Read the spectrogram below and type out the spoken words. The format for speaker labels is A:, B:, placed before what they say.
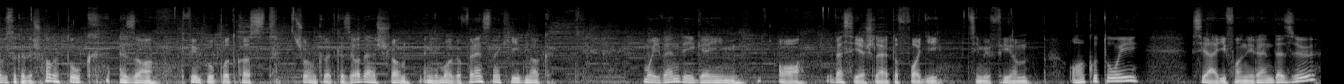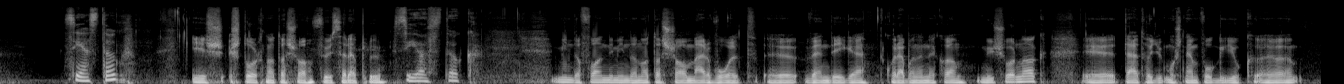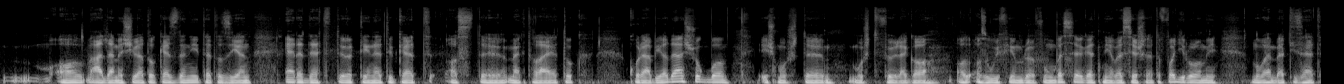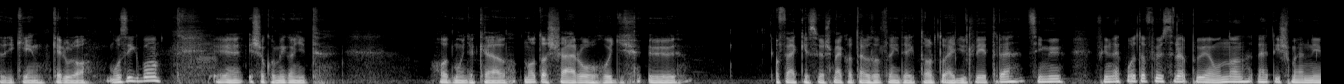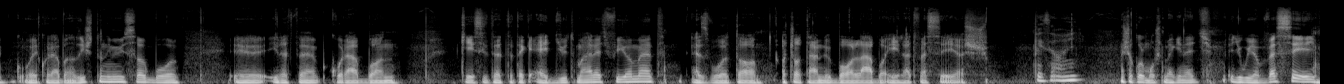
A: Szervusztok, kedves hallgatók! Ez a Filmklub Podcast soron következő adásra. Engem Morga Ferencnek hívnak. Mai vendégeim a Veszélyes lehet a fagyi című film alkotói, Szilágyi Fanni rendező.
B: Sziasztok!
A: És Stork Natasa főszereplő.
C: Sziasztok!
A: Mind a Fanni, mind a Natassa már volt vendége korábban ennek a műsornak, tehát hogy most nem fogjuk a Ádám Esivától kezdeni, tehát az ilyen eredet történetüket azt megtaláljátok korábbi adásokban, és most, most főleg a, a, az új filmről fogunk beszélgetni, a Veszélyes lehet a fagyiról, ami november 17-én kerül a mozikba, és akkor még annyit hadd mondjak el Natassáról, hogy ő a felkészülés meghatározatlan ideig tartó Együttlétre című filmnek volt a főszereplője, onnan lehet ismerni, vagy korábban az Isteni műszakból, illetve korábban készítettetek együtt már egy filmet, ez volt a, a Csatárnő ballába életveszélyes.
B: Bizony.
A: És akkor most megint egy, egy újabb veszély,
